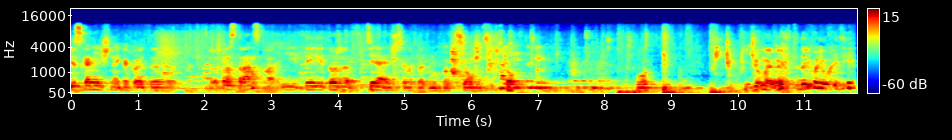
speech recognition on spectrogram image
бесконечное какое-то пространство, и ты тоже теряешься вот в этом во всем. Стоп. Вот. Ё-моё, ты далеко не уходи.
